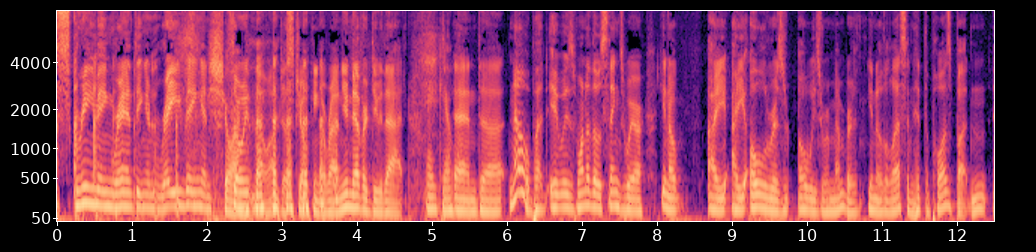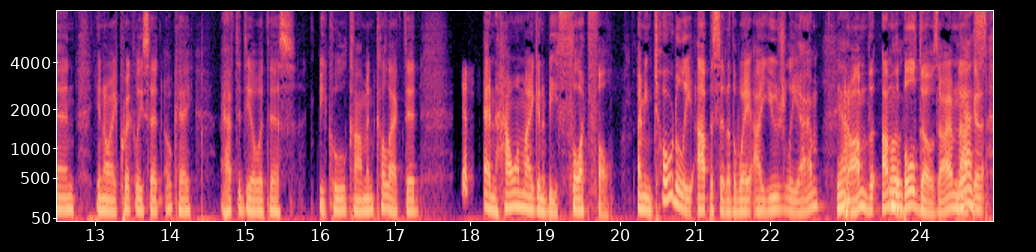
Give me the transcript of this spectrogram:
screaming, ranting, and raving, and Sure. throwing. No, I'm just joking around. You never do that. Thank you. And uh, no, but it was one of those things where you know. I, I always always remember you know the lesson hit the pause button and you know I quickly said okay I have to deal with this be cool calm and collected Yep. and how am I going to be thoughtful I mean totally opposite of the way I usually am Yeah. you know I'm the I'm Well, the bulldozer I'm not yes. going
